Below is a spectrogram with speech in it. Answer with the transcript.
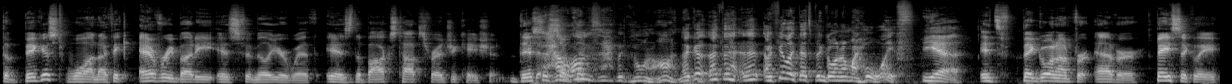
The biggest one I think everybody is familiar with is the box tops for education. This is How long has that been going on? Like, that, that- I feel like that's been going on my whole life. Yeah, it's been going on forever. Basically,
